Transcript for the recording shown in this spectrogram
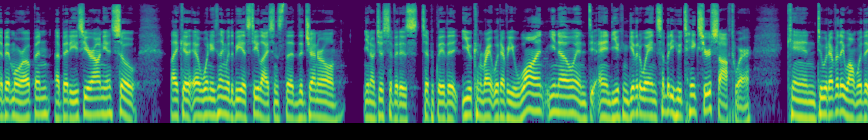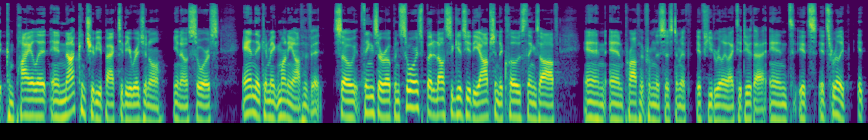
a bit more open, a bit easier on you. So, like uh, when you're dealing with the BSD license, the the general you know, gist of it is typically that you can write whatever you want, you know, and and you can give it away, and somebody who takes your software can do whatever they want with it, compile it, and not contribute back to the original, you know, source, and they can make money off of it. So things are open source, but it also gives you the option to close things off and and profit from the system if if you'd really like to do that. And it's it's really it.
